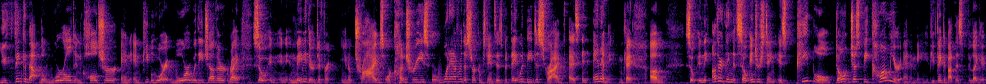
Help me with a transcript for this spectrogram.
you think about the world and culture and, and people who are at war with each other, right? So maybe they're different, you know, tribes or countries or whatever the circumstance is, but they would be described as an enemy. Okay. Um, so, and the other thing that's so interesting is people don't just become your enemy. If you think about this, like if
